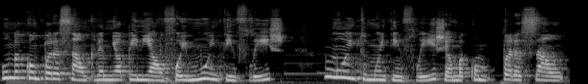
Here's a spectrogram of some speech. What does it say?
uma comparação que, na minha opinião, foi muito infeliz, muito, muito infeliz. É uma comparação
